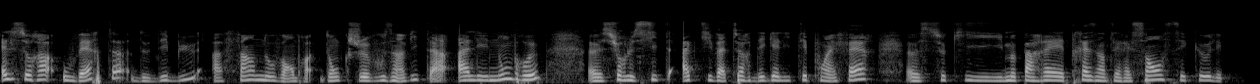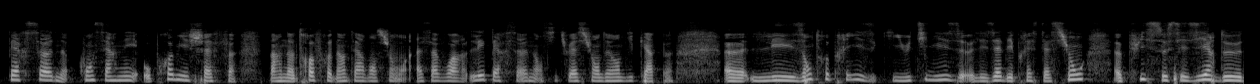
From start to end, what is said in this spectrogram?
elle sera ouverte de début à fin novembre. Donc je vous invite à aller nombreux euh, sur le site activateurdégalité.fr. ce qui me paraît très intéressant, c'est que les personnes concernées au premier chef par notre offre d'intervention, à savoir les personnes en situation de handicap, euh, les entreprises qui utilisent les aides et prestations euh, puissent se saisir de,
